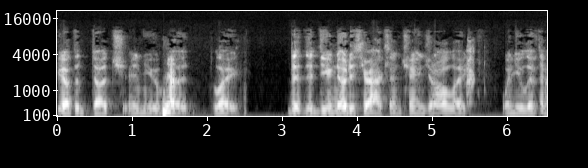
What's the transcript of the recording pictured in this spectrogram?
you got the Dutch in you, Yeah. but like, did, did, do you notice your accent change at all? Like when you lived in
